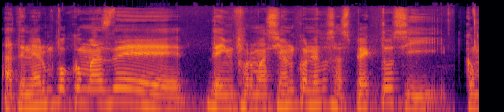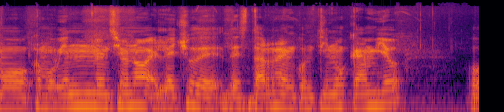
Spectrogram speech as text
a tener un poco más de, de información con esos aspectos y como, como bien menciono, el hecho de, de estar en continuo cambio o,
